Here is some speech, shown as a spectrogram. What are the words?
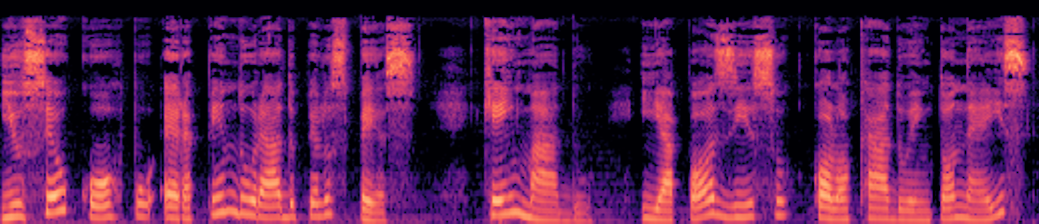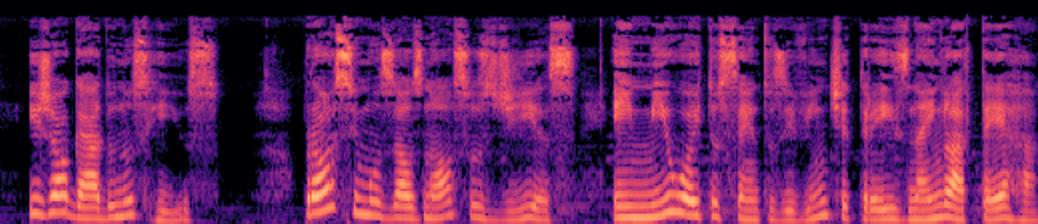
e o seu corpo era pendurado pelos pés, queimado e, após isso, colocado em tonéis e jogado nos rios. Próximos aos nossos dias, em 1823, na Inglaterra,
